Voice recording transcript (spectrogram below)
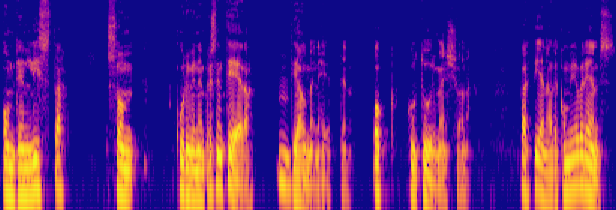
om den lista som Kurvinen presenterade mm. till allmänheten och kulturmänniskorna. Partierna hade kommit överens.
